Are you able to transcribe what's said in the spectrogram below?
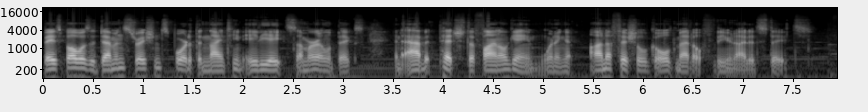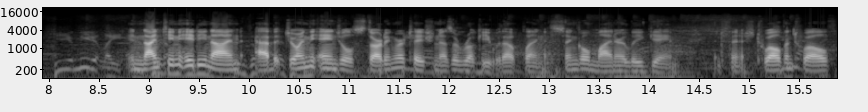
baseball was a demonstration sport at the 1988 Summer Olympics, and Abbott pitched the final game, winning an unofficial gold medal for the United States. In 1989, Abbott joined the Angels' starting rotation as a rookie without playing a single minor league game, and finished 12 and 12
